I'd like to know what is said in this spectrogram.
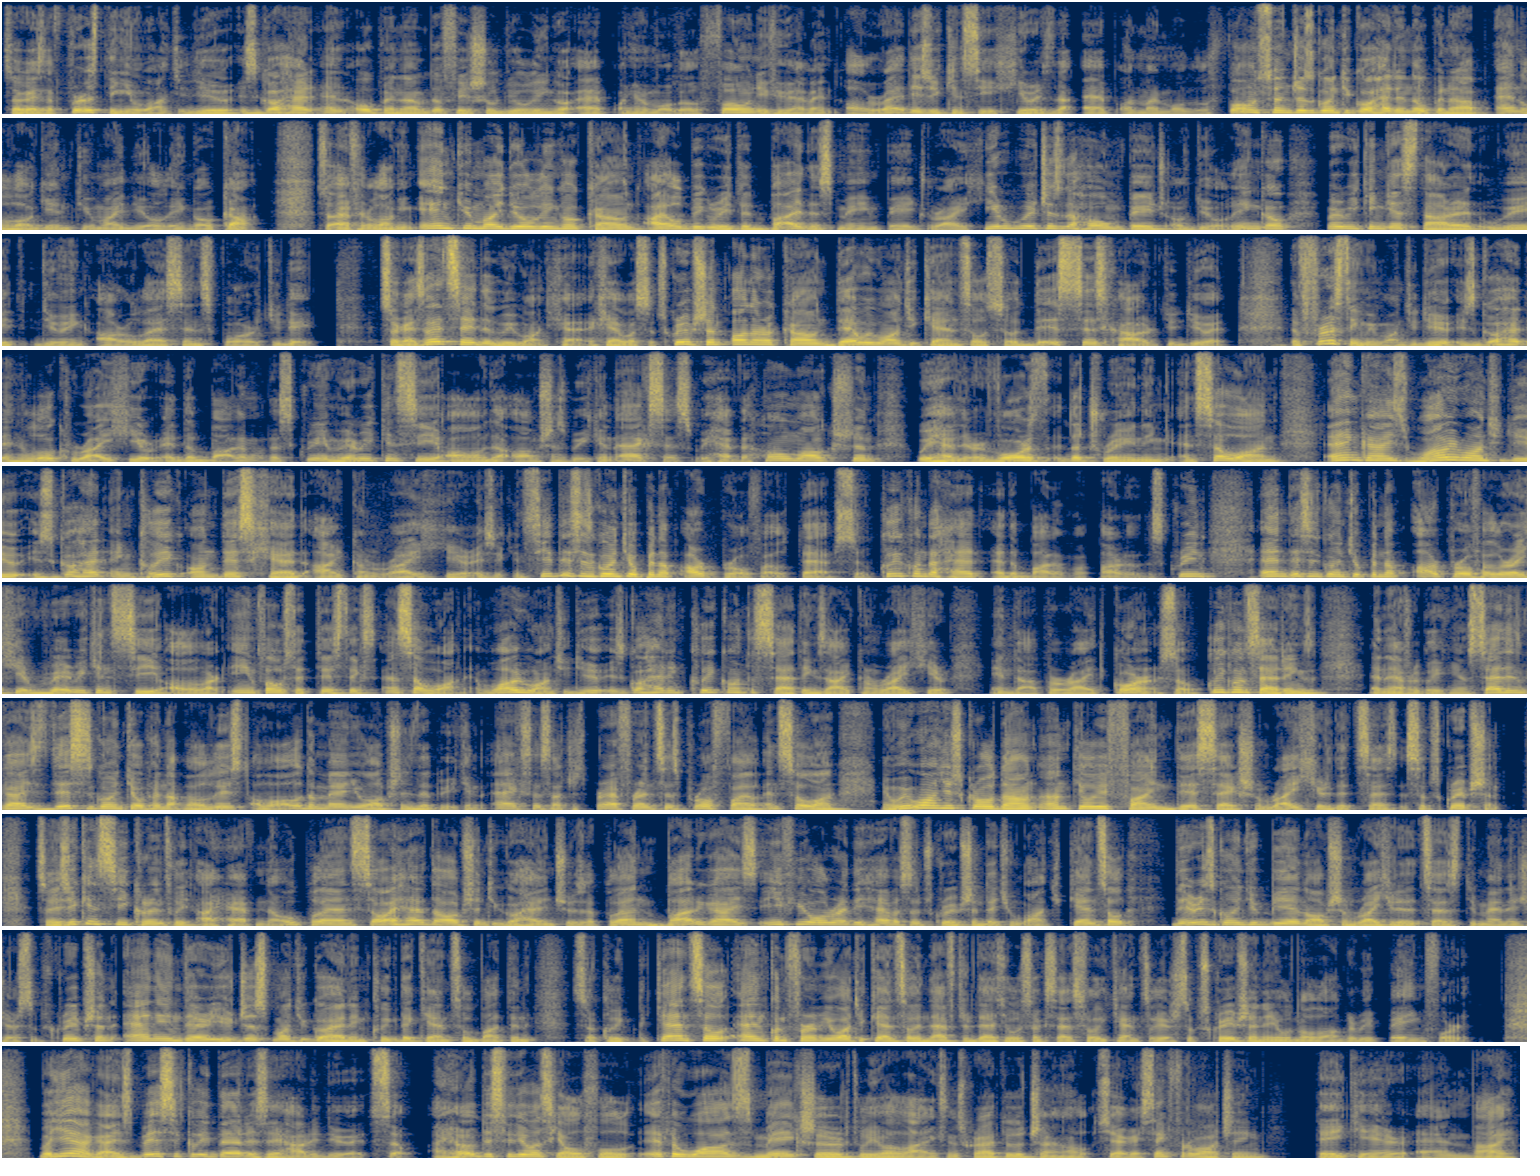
So guys, the first thing you want to do is go ahead and open up the official Duolingo app on your mobile phone if you haven't already. As you can see, here is the app on my mobile phone. So I'm just going to go ahead and open up and log into my Duolingo account. So after logging into my Duolingo account, I will be greeted by this main page right here, which is the home page of Duolingo, where we can get started with doing our lessons for today. So guys, let's say that we want to have a subscription on our account that we want to cancel. So this is how to do it. The first thing we want to do is go ahead and look right here at the bottom of the screen where we can see all of the options we can access. We have the home option, we have the rewards, the training, and so on. And guys, what we want to do is go ahead and click on this head icon right here. As you can see, this is going to open up our profile tab. So click on the head at the bottom of part of the screen, and this is going to open up our profile right here where we can see all of our info, statistics, and so on. And what we want to do do is go ahead and click on the settings icon right here in the upper right corner. So click on settings and after clicking on settings guys, this is going to open up a list of all the menu options that we can access such as preferences, profile and so on. And we want to scroll down until we find this section right here that says subscription. So as you can see currently I have no plan so I have the option to go ahead and choose a plan. But guys if you already have a subscription that you want to cancel there is going to be an option right here that says to manage your subscription and in there you just want to go ahead and click the cancel button. So click the cancel and confirm confirm you want to cancel and after that you'll successfully cancel your subscription and you'll no longer be paying for it. But yeah guys, basically that is how to do it. So I hope this video was helpful. If it was, make sure to leave a like, subscribe to the channel. So yeah guys, thanks for watching, take care and bye.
